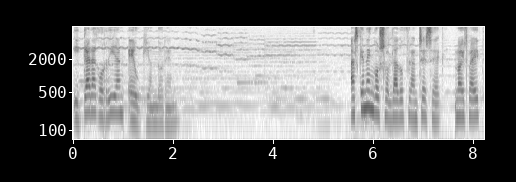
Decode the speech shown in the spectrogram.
ikaragorrian euki ondoren. Azkenengo soldadu frantsesek, noizbait,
